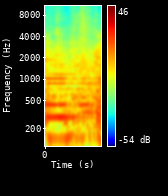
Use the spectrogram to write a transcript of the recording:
Música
